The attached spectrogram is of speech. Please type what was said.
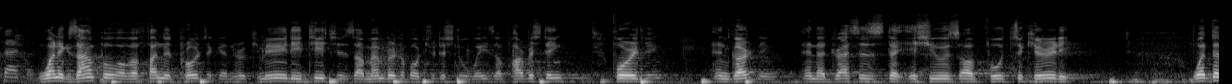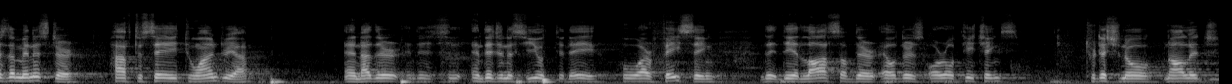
Exactly. One example of a funded project in her community teaches our members about traditional ways of harvesting, foraging, and gardening, and addresses the issues of food security. What does the minister have to say to Andrea and other Indigenous youth today who are facing the, the loss of their elders' oral teachings, traditional knowledge,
